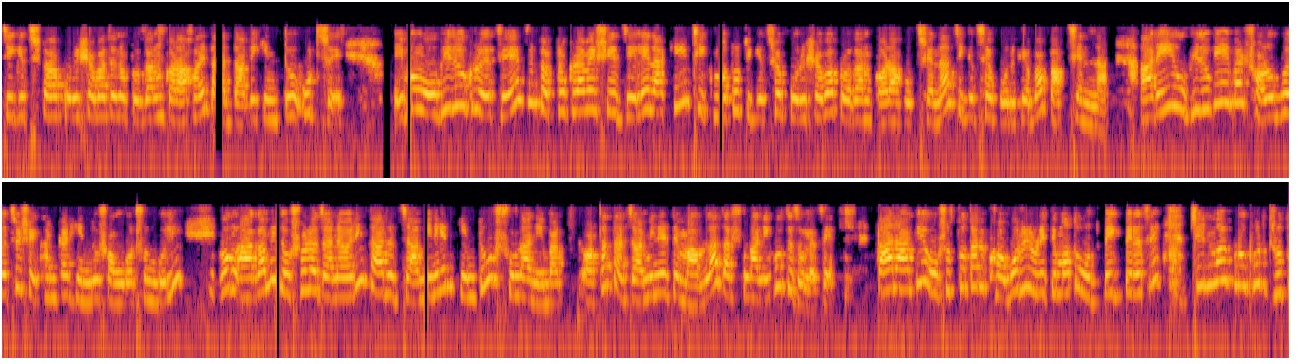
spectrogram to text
চিকিৎসা পরিষেবা যেন প্রদান করা হয় দাবি কিন্তু উঠছে। এবং অভিযোগ রয়েছে যে চট্টগ্রামে সে জেলে নাকি ঠিকমতো চিকিৎসা পরিষেবা প্রদান করা হচ্ছে না, চিকিৎসা পরিষেবা পাচ্ছেন না। আর এই অভিযোগে এবার সরব হয়েছে সেখানকার হিন্দু সংগঠনগুলি এবং আগামী দোসরা জানুয়ারি তার জামিনের কিন্তু শুনানি বা অর্থাৎ তার জামিনের যে মামলা, তার শুনানি হতে চলেছে। তার আগে অসুস্থতার খবরের রীতিমতো উদ্বেগ বেড়েছে। চিন্ময় প্রভুর দ্রুত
